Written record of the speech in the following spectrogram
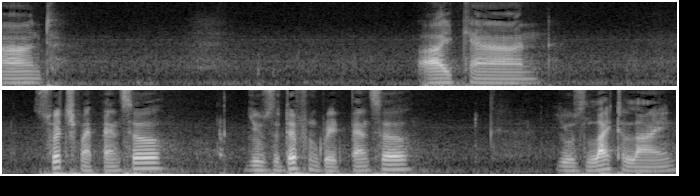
And I can switch my pencil use a different grade pencil use lighter line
